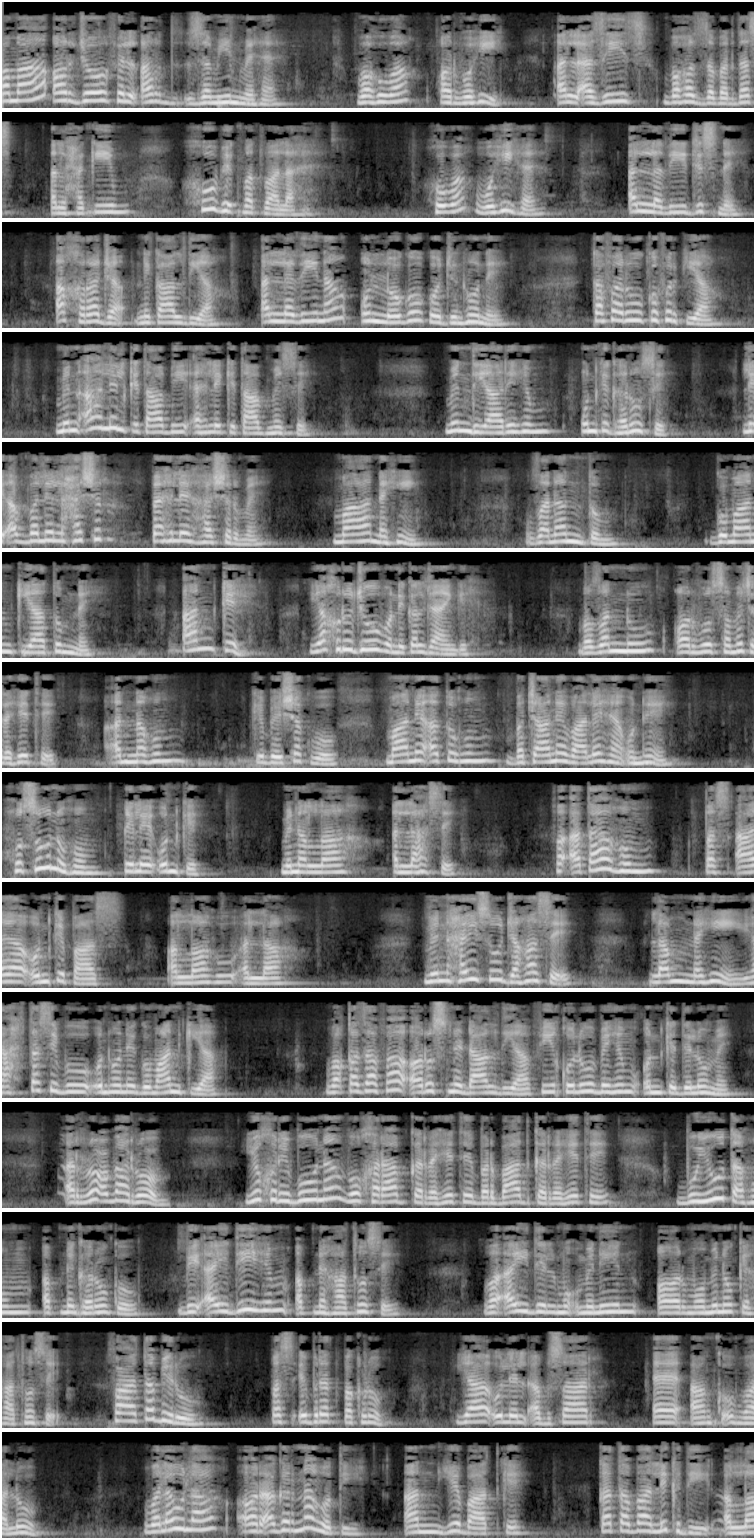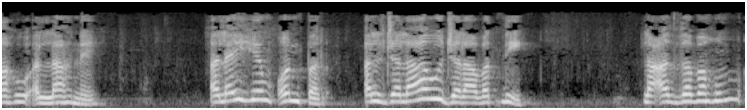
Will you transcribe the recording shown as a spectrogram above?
وہ ماں اور جو فل ارد زمین میں ہے وہ ہوا اور وہی العزیز بہت زبردست الحکیم خوب حکمت والا ہے ہوا وہی ہے الدی جس نے اخرجا نکال دیا الدینہ ان لوگوں کو جنہوں نے کفرو کفر کیا من اہل کتابی اہل کتاب میں سے من ان کے گھروں سے لی اول حشر پہلے حشر میں ماں نہیں ونن تم گمان کیا تم نے ان کے یخ رجو وہ نکل جائیں گے وزن اور وہ سمجھ رہے تھے انہم کہ بے شک وہ مانے اتم بچانے والے ہیں انہیں حسون ہم قلعے ان کے من اللہ اللہ سے فتا ہم پس آیا ان کے پاس اللہ اللہ من حیث جہاں سے لم نہیں یا انہوں نے گمان کیا و قزافا اور اس نے ڈال دیا فی قلو بہم ان کے دلوں میں روب وہ خراب کر رہے تھے برباد کر رہے تھے بوتا ہم اپنے گھروں کو بھی دی ہم اپنے ہاتھوں سے و ائی دل مومنین اور مومنوں کے ہاتھوں سے فاتبی برو بس عبرت پکڑو یا ال ابسار اے آنکھوں والو ولا اور اگر نہ ہوتی ان یہ بات کے کتبا لکھ دی اللہ اللہ نے علیہم ان پر الجلا جلاوتنی لا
